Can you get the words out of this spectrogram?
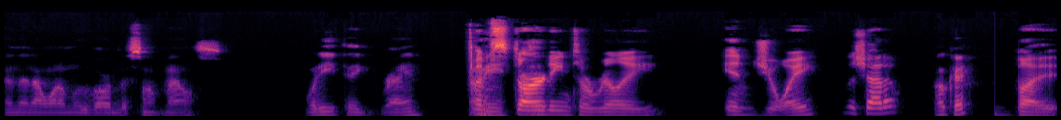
And then I want to move on to something else. What do you think, Ryan? I I'm mean- starting to really enjoy the shadow. Okay. But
